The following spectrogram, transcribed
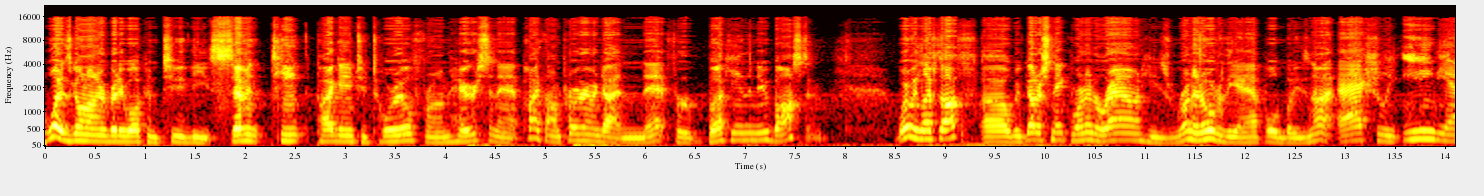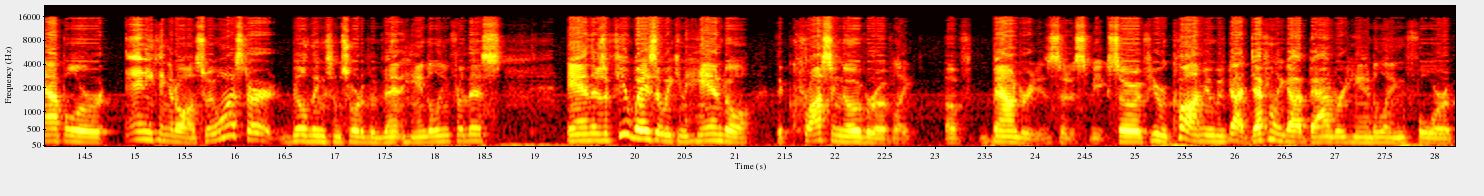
What is going on everybody? Welcome to the 17th Pygame tutorial from Harrison at pythonprogramming.net for Bucky in the New Boston. Where we left off, uh, we've got our snake running around. He's running over the apple, but he's not actually eating the apple or anything at all. So we want to start building some sort of event handling for this. And there's a few ways that we can handle the crossing over of like of boundaries, so to speak. So if you recall, I mean, we've got definitely got boundary handling for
